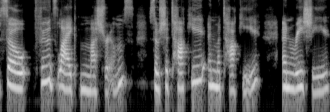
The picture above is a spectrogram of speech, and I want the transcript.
So, foods like mushrooms, so shiitake and maitake and reishi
